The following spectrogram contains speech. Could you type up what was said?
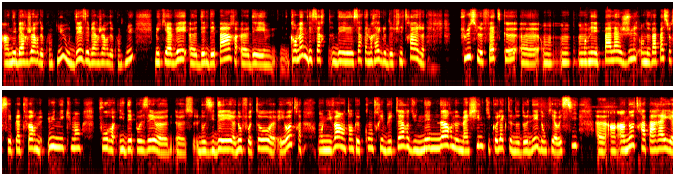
un hébergeur de contenu ou des hébergeurs de contenu, mais qui avait euh, dès le départ euh, des, quand même des, des, certaines règles de filtrage plus le fait que euh, on n'est pas là, on ne va pas sur ces plateformes uniquement pour y déposer euh, euh, nos idées, nos photos et autres. On y va en tant que contributeur d'une énorme machine qui collecte nos données. Donc il y a aussi un, autre appareil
